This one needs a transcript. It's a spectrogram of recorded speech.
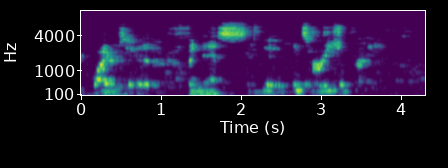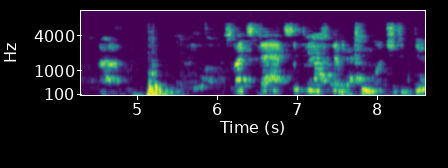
requires a bit of finesse and inspiration for me. Um, so that's that. Sometimes having too much to do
